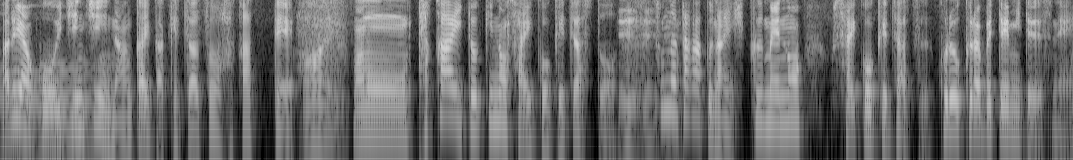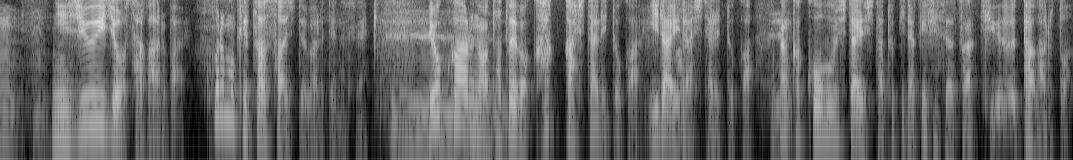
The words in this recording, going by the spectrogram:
あるいはこう1日に何回か血圧を測って、はい、あの高い時の最高血圧とそんな高くない低めの最高血圧これを比べてみてですね20以上差がある場合これも血圧サージと言われてるんですね。よくあるのは例えばカッカしたりとかイライラしたりとかなんか興奮したりした時だけ血圧がキューッと上がると。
